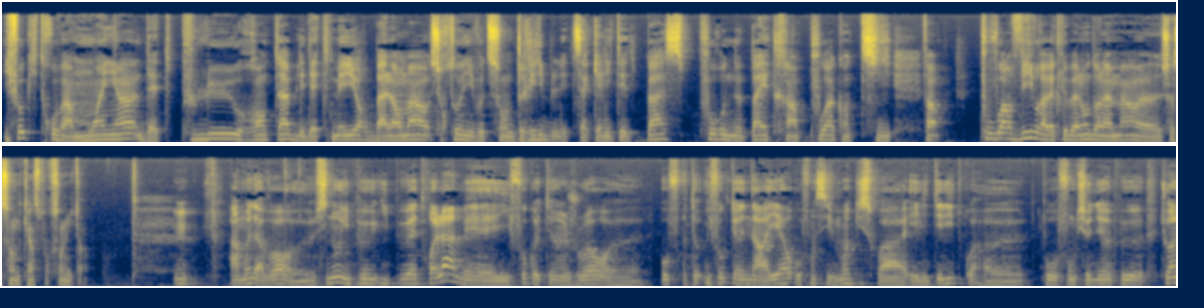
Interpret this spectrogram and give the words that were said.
Il faut qu'il trouve un moyen d'être plus rentable et d'être meilleur balle en main, surtout au niveau de son dribble et de sa qualité de passe, pour ne pas être un poids quand il, enfin, pouvoir vivre avec le ballon dans la main euh, 75% du temps. Mm. À moins d'avoir, euh, sinon il peut, il peut être là, mais il faut que tu aies un joueur, euh, il faut que tu aies un arrière offensivement qui soit élite élite quoi, euh, pour fonctionner un peu, tu vois,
